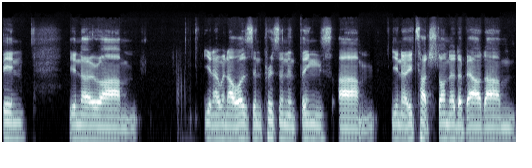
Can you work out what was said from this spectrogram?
then, you know, um, you know, when I was in prison and things, um, you know, he touched on it about um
